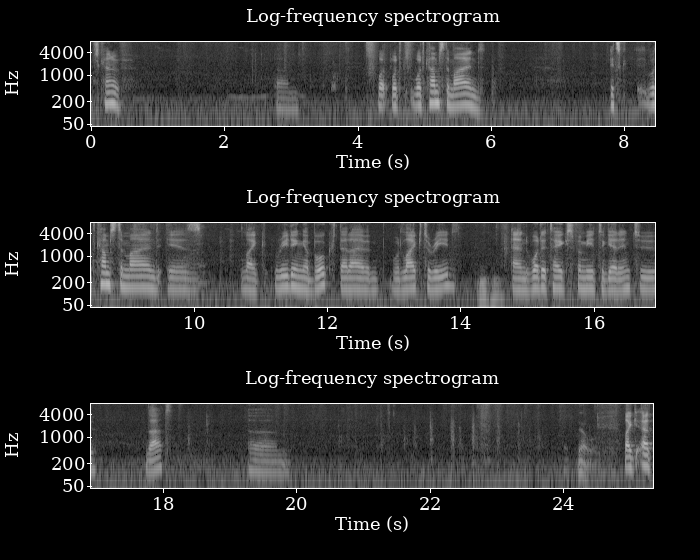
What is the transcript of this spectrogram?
It's kind of. Um, what what what comes to mind? It's what comes to mind is, like reading a book that I would like to read, and what it takes for me to get into that. Um, Yeah, like at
